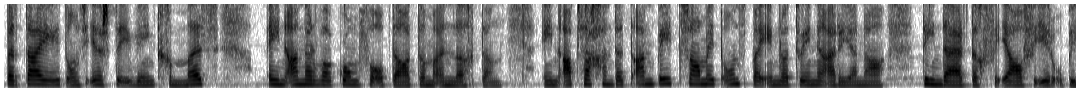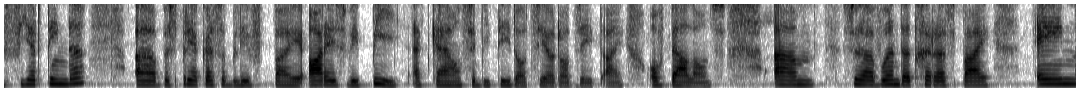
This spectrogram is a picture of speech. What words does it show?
Party het ons eerste event gemis en ander wil kom vir op datum inligting en Absa gaan dit aanbied saam met ons by M020 Arena 10:30 vir 11 uur op die 14de. Uh bespreek asseblief by rsvp@klcbt.co.za of bel ons. Um so woon dit gerus by en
